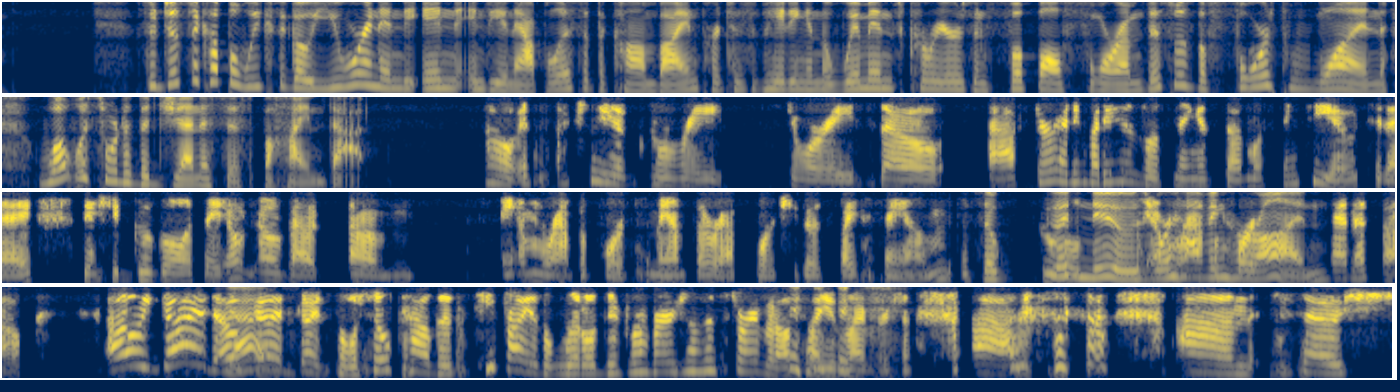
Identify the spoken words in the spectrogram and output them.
So just a couple weeks ago, you were in Indi- in Indianapolis at the Combine, participating in the Women's Careers in Football Forum. This was the fourth one. What was sort of the genesis behind that? Oh, it's actually a great story. So after anybody who's listening is done listening to you today, they should Google if they don't know about um, Sam Rapoport, Samantha Rapoport. She goes by Sam. Just So Google good news, Sam we're having her on. NFL. Oh, good. Oh, Yes. good, good. So she'll tell this. She probably has a little different version of the story, but I'll tell you my version. Uh, um, so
